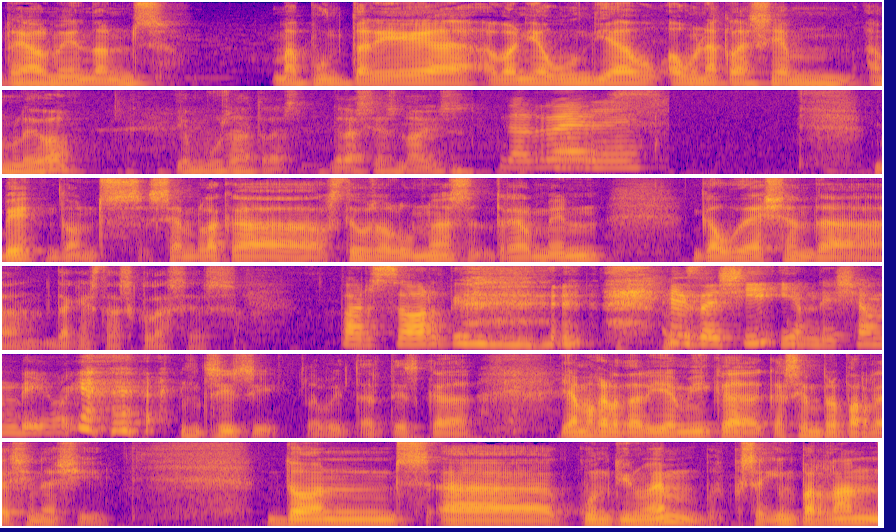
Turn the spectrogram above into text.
realment doncs m'apuntaré a, venir algun dia a una classe amb, amb l'Eva i amb vosaltres. Gràcies, nois. De res. Bé, doncs sembla que els teus alumnes realment gaudeixen de- d'aquestes classes. Per sort és així i em deixen bé, oi? Sí, sí, la veritat és que ja m'agradaria a mi que, que sempre parlessin així. Doncs eh, continuem, seguim parlant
